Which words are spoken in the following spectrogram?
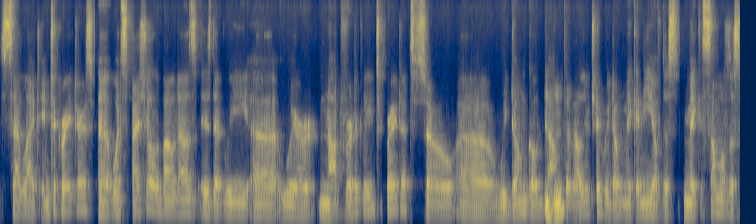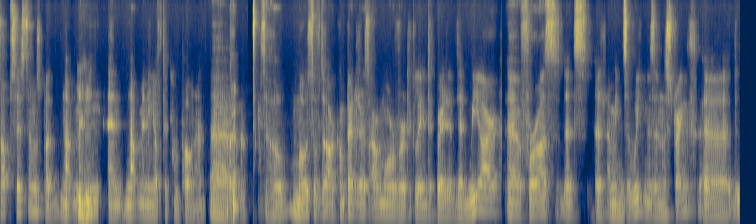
satellite integrators. Uh, what's special about us is that we uh, we're not vertically integrated, so uh, we don't go down mm-hmm. the value chain. We don't make any of this, make some of the subsystems, but not many, mm-hmm. and not many of the components. Um, okay. so most of the, our competitors are more vertically integrated than we are. Uh, for us, that's I mean it's a weakness and a strength. Uh, the,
